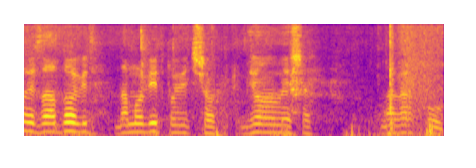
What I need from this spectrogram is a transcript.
Ну і заодно від, дамо відповідь, що бджоли лише наверху.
